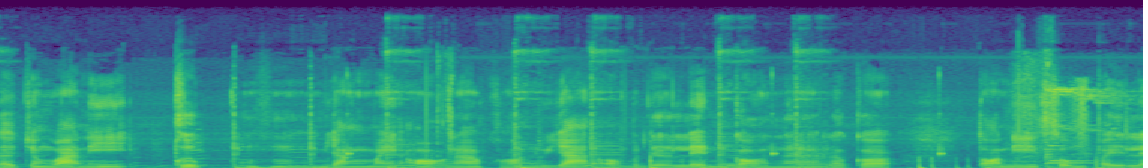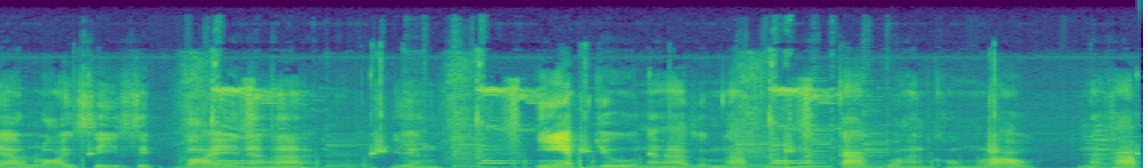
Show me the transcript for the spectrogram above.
แล้วจังหวะนี้พึบยังไม่ออกนะครับขออนุญาตออกมาเดินเล่นก่อนนะ แล้วก็ ตอนนี้ส่งไปแล้ว 140 ใบนะฮะ ยังเงียบอยู่นะฮะสำหรับน้องนักกากหวานของเรานะครับ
